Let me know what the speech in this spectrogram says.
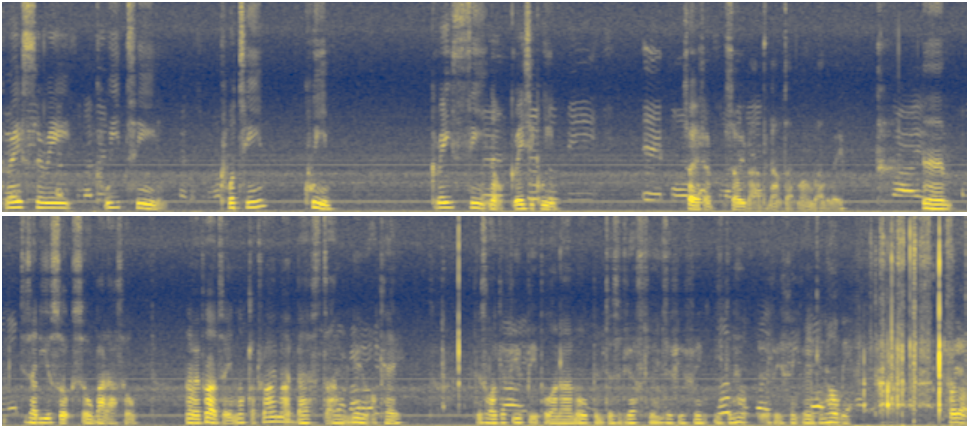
Gracery Queen. Queen? Queen. Gracie, no, Gracie Queen. Sorry if I, sorry if I pronounced that wrong, by the way. Um, she said, you suck so bad, asshole. And I replied saying, look, I try my best, I'm new, okay? There's like a few people and I'm open to suggestions if you think you can help if you think they can help me. So yeah,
